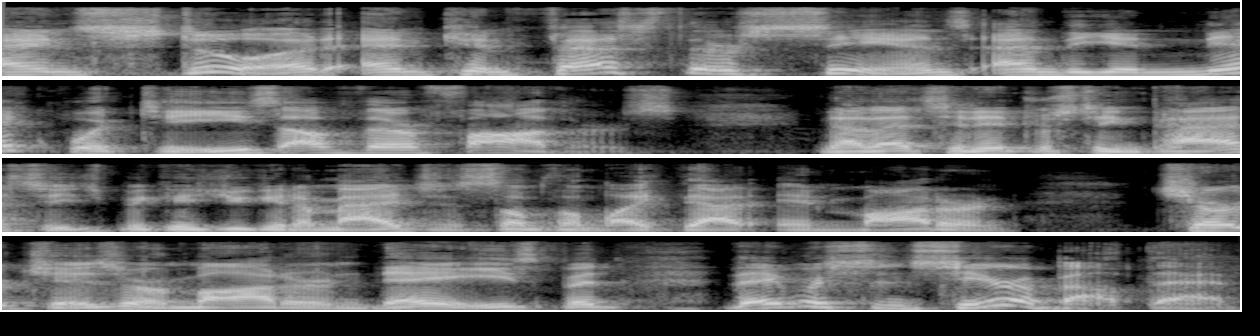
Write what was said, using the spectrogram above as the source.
and stood and confessed their sins and the iniquities of their fathers. Now, that's an interesting passage because you can imagine something like that in modern churches or modern days, but they were sincere about that.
